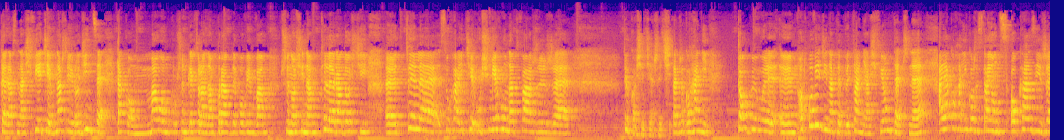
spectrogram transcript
teraz na świecie, w naszej rodzince taką małą kruszynkę, która naprawdę, powiem Wam, przynosi nam tyle radości, e, tyle, słuchajcie, uśmiechu na twarzy, że tylko się cieszyć. Także kochani, to były odpowiedzi na te pytania świąteczne. A ja, kochani, korzystając z okazji, że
